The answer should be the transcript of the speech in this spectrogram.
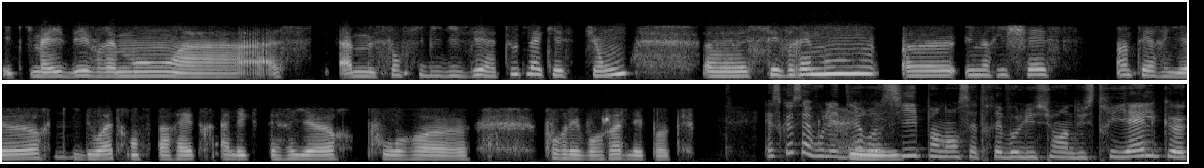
et qui m'a aidé vraiment à, me sensibiliser à toute la question, euh, c'est vraiment euh, une richesse intérieur qui mmh. doit transparaître à l'extérieur pour, euh, pour les bourgeois de l'époque. Est-ce que ça voulait dire aussi, pendant cette révolution industrielle, qu'on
